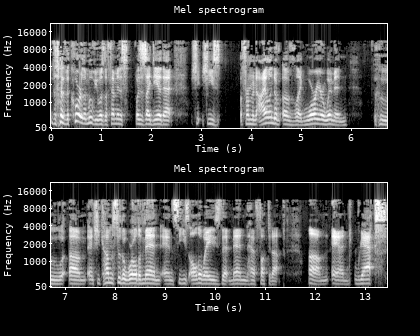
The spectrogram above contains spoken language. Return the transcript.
the the core of the movie was the feminist was this idea that she, she's from an island of, of like warrior women who um and she comes through the world of men and sees all the ways that men have fucked it up um and reacts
